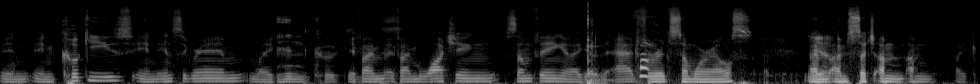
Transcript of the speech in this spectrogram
in in cookies in Instagram like in cookies. if I'm if I'm watching something and I get an ad for it somewhere else, I'm Yeah. I'm such I'm I'm like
